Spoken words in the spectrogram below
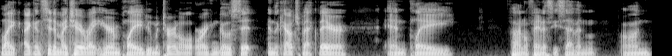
Like I can sit in my chair right here and play Doom Eternal, or I can go sit in the couch back there and play Final Fantasy VII on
